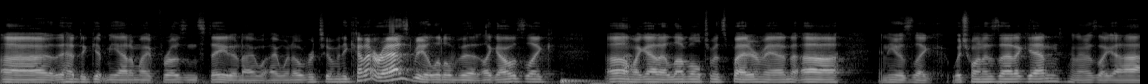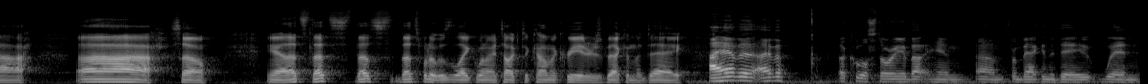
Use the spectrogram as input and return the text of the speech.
Uh, they had to get me out of my frozen state, and I, I went over to him, and he kind of razzed me a little bit. Like I was like, "Oh my god, I love Ultimate Spider-Man." Uh, and he was like, "Which one is that again?" And I was like, "Ah, ah." So, yeah, that's that's that's that's what it was like when I talked to comic creators back in the day. I have a I have a, a cool story about him um, from back in the day when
